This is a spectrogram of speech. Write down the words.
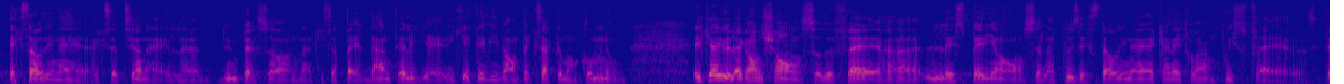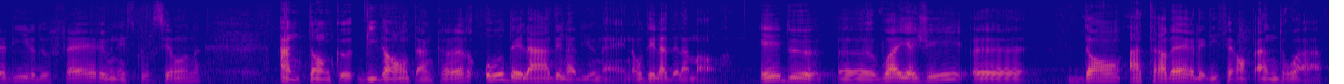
extraordinaire, exceptionnel, d'une personne qui s'appelle Dante Alighieri, qui était vivante exactement comme nous, et qui a eu la grande chance de faire euh, l'expérience la plus extraordinaire qu'un être humain puisse faire, c'est-à-dire de faire une excursion en tant que vivante encore, au-delà de la vie humaine, au-delà de la mort, et de euh, voyager euh, à travers les différents endroits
